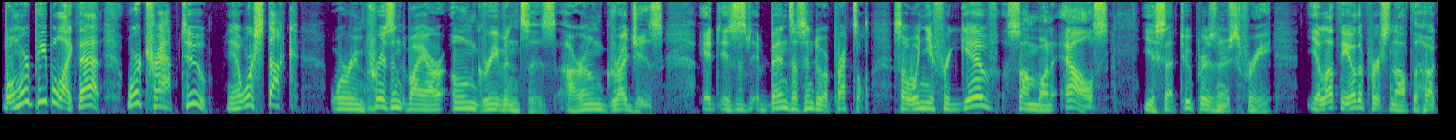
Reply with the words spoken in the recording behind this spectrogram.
when we're people like that, we're trapped too. You know, we're stuck we're imprisoned by our own grievances, our own grudges. It, is, it bends us into a pretzel. So when you forgive someone else, you set two prisoners free you let the other person off the hook,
